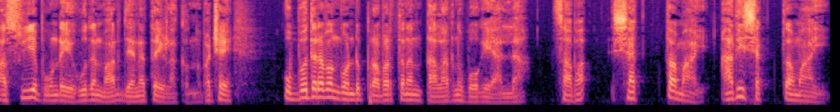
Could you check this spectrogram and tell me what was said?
അസൂയ പൂണ്ട യഹൂദന്മാർ ജനത്തെ ഇളക്കുന്നു. പക്ഷേ ഉപദ്രവം കൊണ്ട് പ്രവർത്തനം തളർന്നു പോകുകയല്ല. സഭ ശക്തമായി അതിശക്തമായി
